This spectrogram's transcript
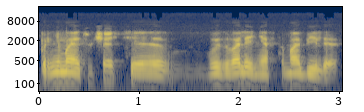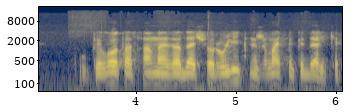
принимает участие в вызволении автомобиля. У пилота основная задача рулить, нажимать на педальки.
